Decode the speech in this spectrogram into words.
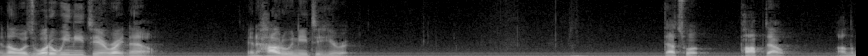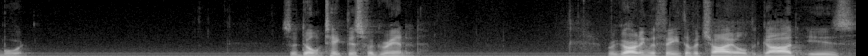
in other words, what do we need to hear right now? And how do we need to hear it? That's what popped out on the board. So don't take this for granted. Regarding the faith of a child, God is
